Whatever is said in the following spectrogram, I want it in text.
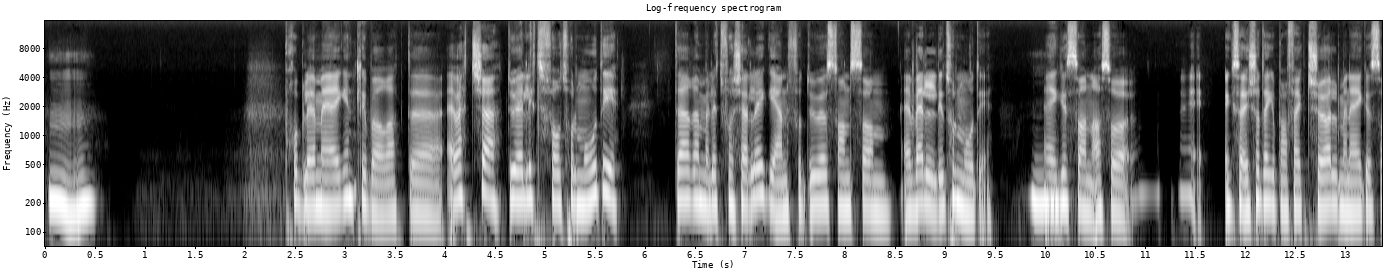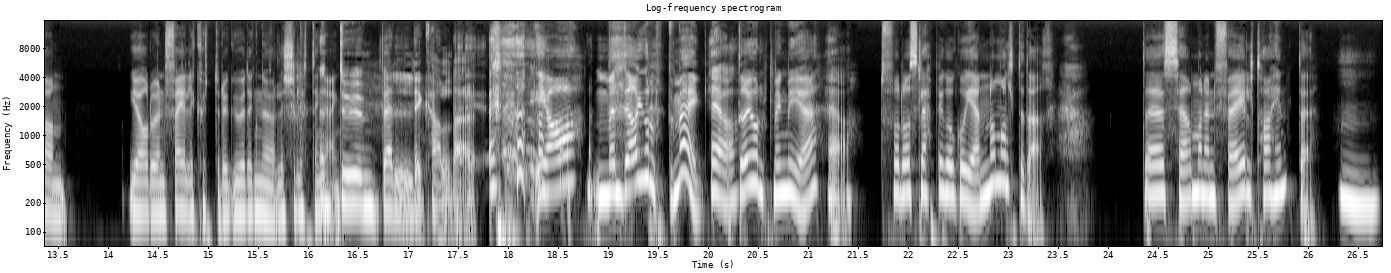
Mm. Problemet er egentlig bare at eh, jeg vet ikke, du er litt for tålmodig. Der er vi litt forskjellige igjen, for du er sånn som er veldig tålmodig. Jeg er sånn, altså jeg, jeg sier ikke at jeg er perfekt sjøl, men jeg er sånn Gjør du en feil, jeg kutter deg ut. Jeg nøler ikke litt engang. Du er veldig kald der. Ja, men det har hjulpet meg. Ja. Det har hjulpet meg mye. Ja. For da slipper jeg å gå gjennom alt det der. Det Ser man en feil, ta hintet. Mm.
